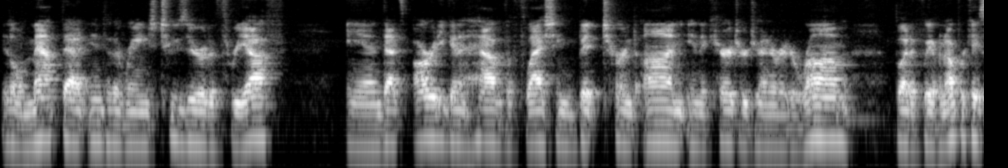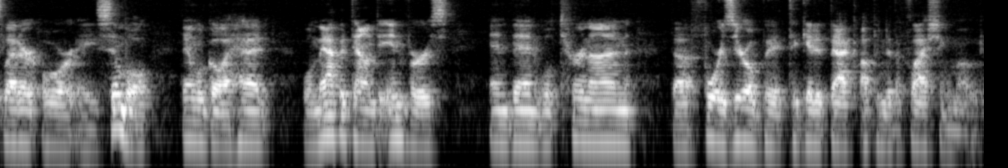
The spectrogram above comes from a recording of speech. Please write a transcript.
it'll map that into the range 20 to 3F and that's already going to have the flashing bit turned on in the character generator ROM. But if we have an uppercase letter or a symbol, then we'll go ahead, we'll map it down to inverse, and then we'll turn on the 40 bit to get it back up into the flashing mode.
